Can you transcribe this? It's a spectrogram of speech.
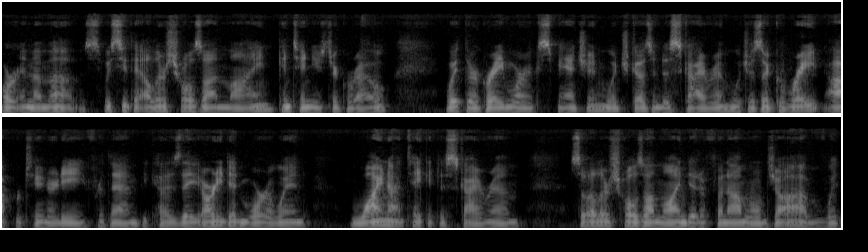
or MMOs. We see the Elder Scrolls Online continues to grow with their Greymoor expansion, which goes into Skyrim, which is a great opportunity for them because they already did Morrowind. Why not take it to Skyrim? So Elder Scrolls Online did a phenomenal job with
